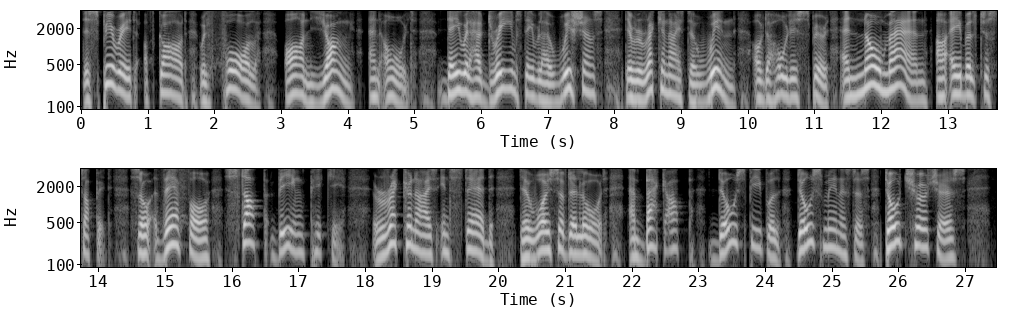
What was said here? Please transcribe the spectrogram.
the Spirit of God will fall on young and old. They will have dreams, they will have visions, they will recognize the wind of the Holy Spirit, and no man are able to stop it. So, therefore, stop being picky. Recognize instead the voice of the Lord and back up those people, those ministers, those churches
